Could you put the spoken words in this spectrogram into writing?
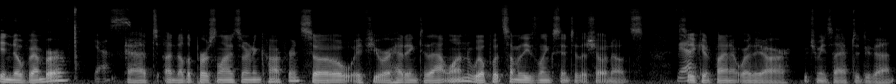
in November yes. at another personalized learning conference. So if you are heading to that one, we'll put some of these links into the show notes Yeah. so you can find out where they are, which means I have to do that.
